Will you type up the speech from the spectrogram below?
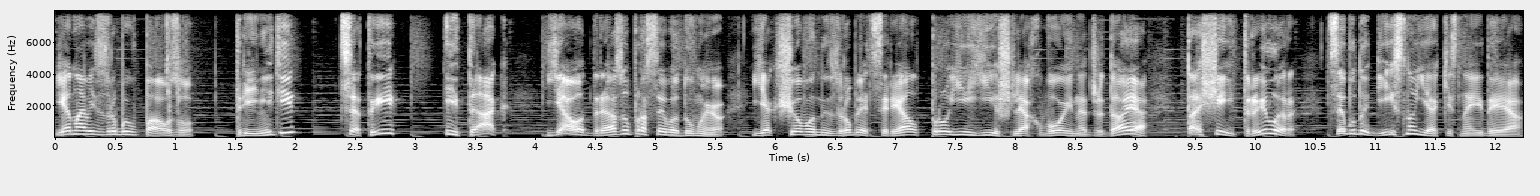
Я навіть зробив паузу. Трініті? Це ти? І так. Я одразу про себе думаю: якщо вони зроблять серіал про її шлях воїна джедая та ще й трилер, це буде дійсно якісна ідея.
